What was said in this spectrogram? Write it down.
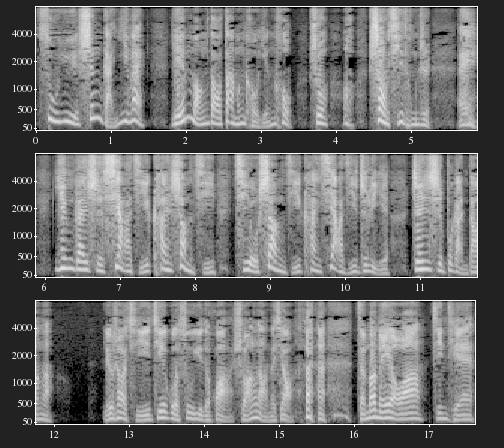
粟裕深感意外，连忙到大门口迎候，说：“哦，少奇同志，哎，应该是下级看上级，岂有上级看下级之理？真是不敢当啊！”刘少奇接过粟裕的话，爽朗的笑：“ 哈哈，怎么没有啊？今天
